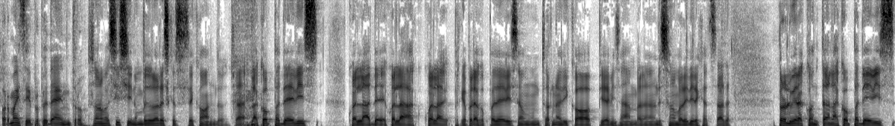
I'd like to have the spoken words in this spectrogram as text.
Ormai sei proprio dentro. sono- sì, sì, non vedo l'ora che secondo. Cioè, la Coppa Davis, quella, de- quella- quella- perché poi la Coppa Davis è un torneo di coppie, mi sembra. Adesso non vorrei dire cazzate. Però lui racconta la Coppa Davis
